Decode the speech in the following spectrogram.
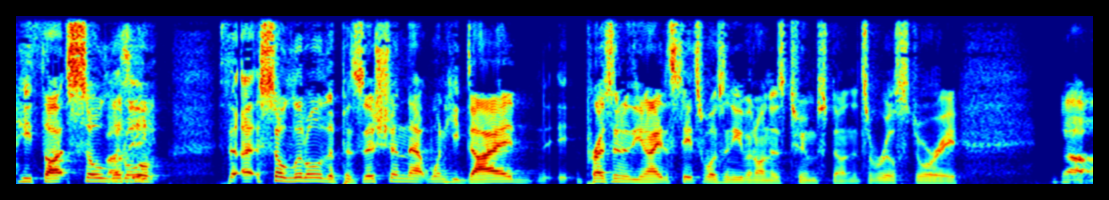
He thought so little of th- uh, so little of the position that when he died, president of the United States wasn't even on his tombstone. It's a real story. No.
